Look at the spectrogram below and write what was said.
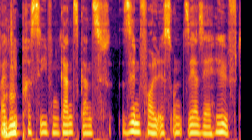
bei Depressiven ganz, ganz sinnvoll ist und sehr, sehr hilft.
